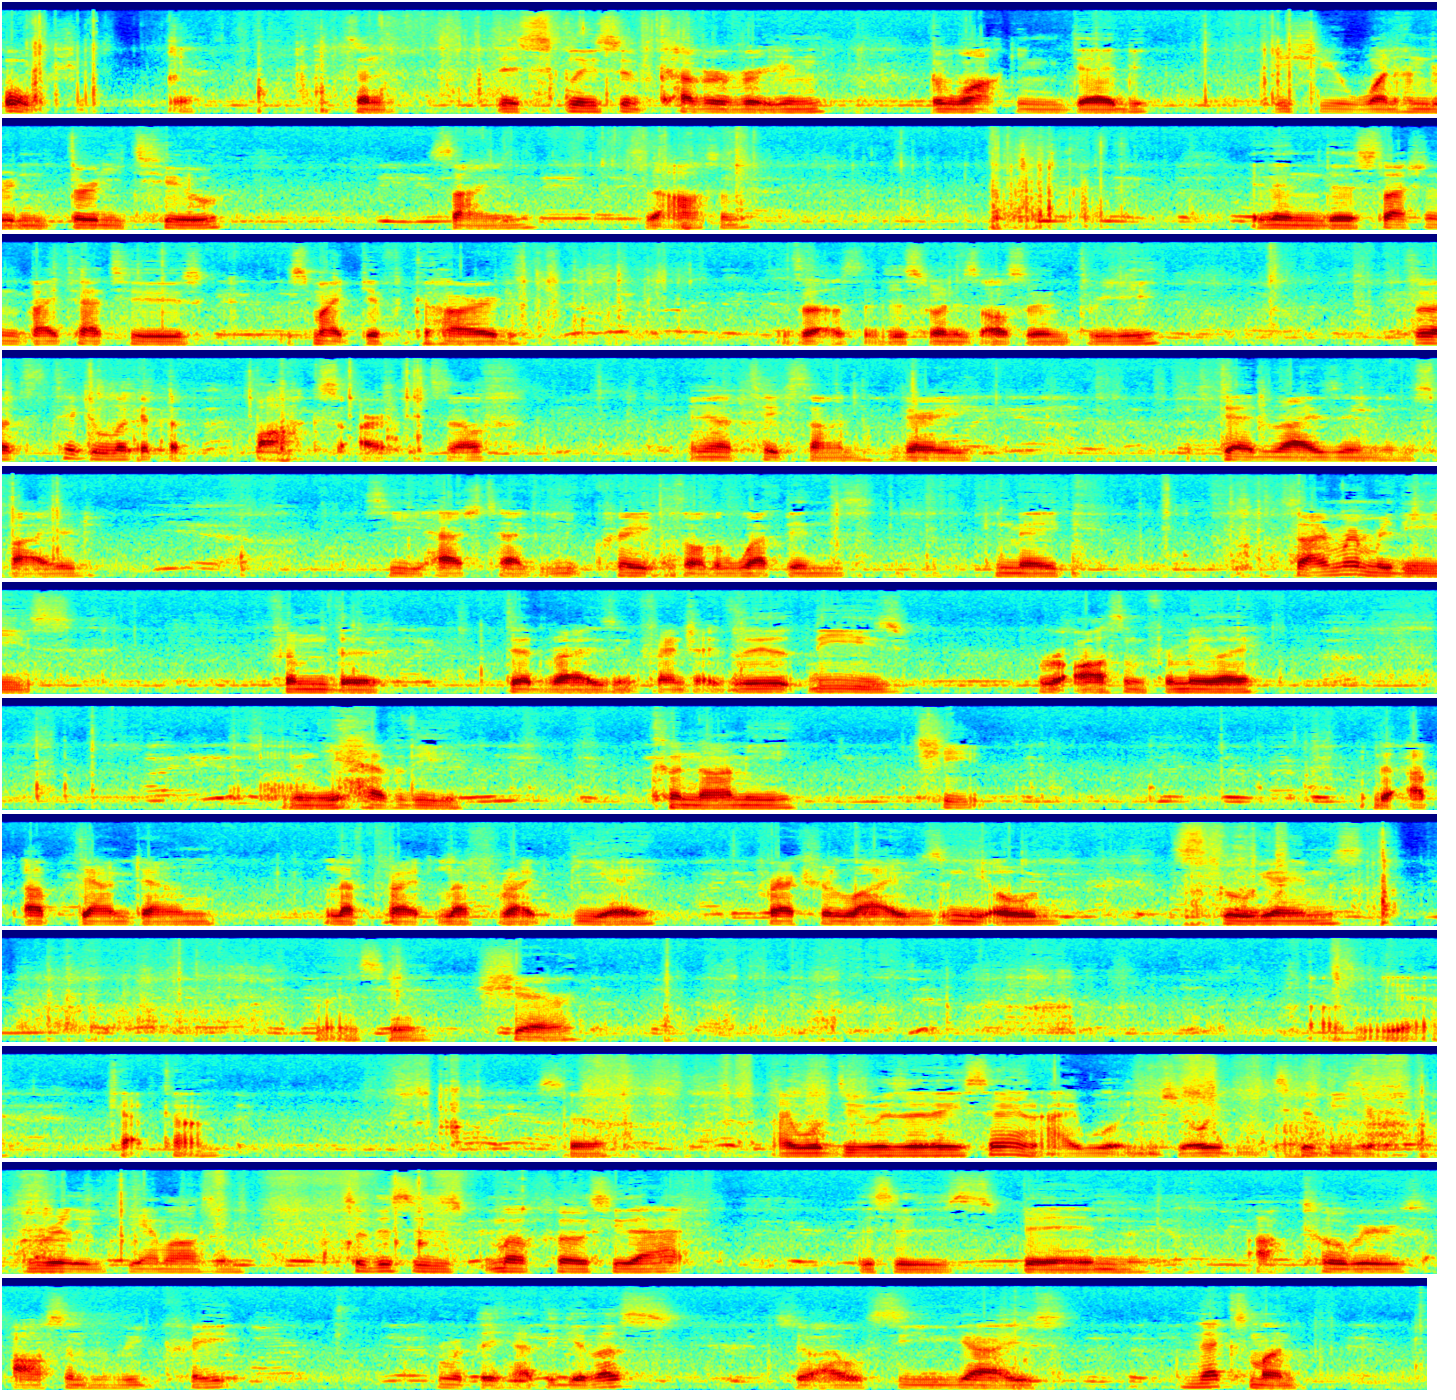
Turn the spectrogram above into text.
Oh, yeah. It's an exclusive cover version, The Walking Dead, issue 132, signed. This is awesome. And then the slash and bite tattoos, Smite gift card. This one is also in 3D. So let's take a look at the box art itself. And it takes on very Dead Rising inspired. See hashtag Loot Crate with all the weapons you can make. So I remember these from the Dead Rising franchise. these were awesome for Melee. Then you have the Konami cheat. The up, up, down, down, left, right, left, right, BA for extra lives in the old school games. I see. Share. Awesome, yeah. Capcom. So, I will do as they say and I will enjoy these because these are really damn awesome. So this is Mofo, see that? This has been October's awesome loot crate from what they had to give us. So I will see you guys next month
